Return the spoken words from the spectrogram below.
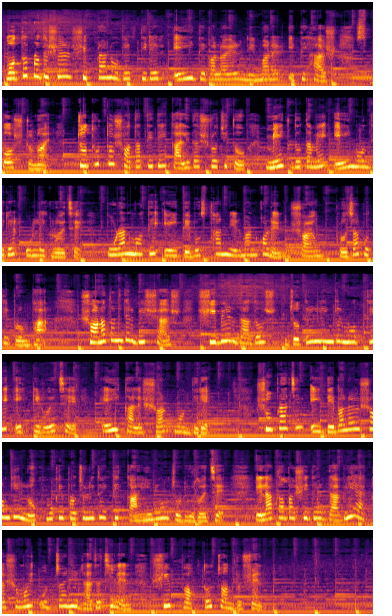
মধ্যপ্রদেশের শিপ্রা নদীর তীরের এই দেবালয়ের নির্মাণের ইতিহাস স্পষ্ট নয়। চতুর্থ শতাব্দীতে কালিদাস রচিত মেঘদূতামে এই মন্দিরের উল্লেখ রয়েছে। পুরাণ মতে এই দেবস্থান নির্মাণ করেন স্বয়ং প্রজাপতি ব্রহ্মা। সনাতনীদের বিশ্বাস শিবের দ্বাদশ জ্যোতির্লিঙ্গের মধ্যে একটি রয়েছে এই কালেশ্বর মন্দিরে। সুপ্রাচীন এই দেবালয়ের সঙ্গে লোকমুখে প্রচলিত একটি কাহিনীও জড়িয়ে রয়েছে। এলাকাবাসীদের দাবি, একটা সময় উজ্জয়িনীর রাজা ছিলেন শিব ভক্ত চন্দ্রসেন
